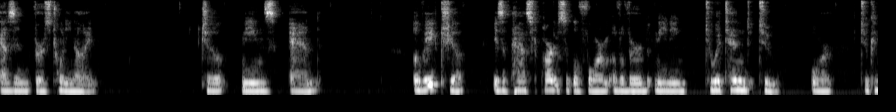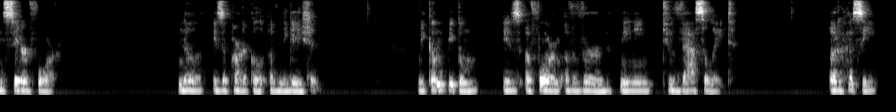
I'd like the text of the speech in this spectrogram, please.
as in verse 29. Cha means and. Avekshya is a past participle form of a verb meaning to attend to or to consider for. Na is a particle of negation. Vikampitum is a form of a verb meaning to vacillate. Arhasi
